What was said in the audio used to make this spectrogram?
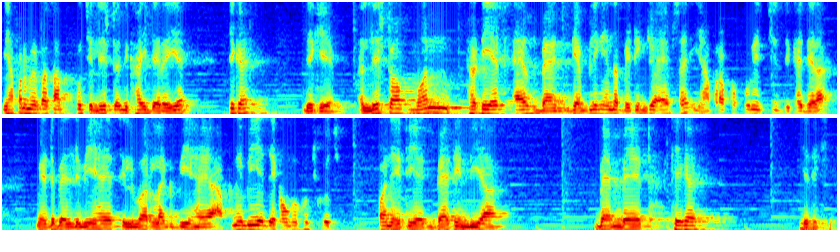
यहाँ पर मेरे पास आपको कुछ लिस्ट दिखाई दे रही है। ठीक है? देखिए list of 138 apps ban gambling and the betting जो एप्स है, यहाँ पर आपको पूरी चीज़ दिखाई दे रहा है। मेड बेल्ट भी है सिल्वर लग भी है, आपने भी ये देखा होगा कुछ कुछ one eighty eight bet India बैम्बेट ठीक है? ये देखिए,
